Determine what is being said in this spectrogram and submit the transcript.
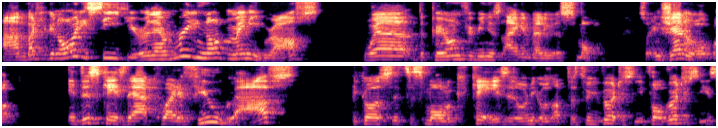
Um, but you can already see here, there are really not many graphs where the Perron-Frobenius eigenvalue is small. So in general, well, in this case, there are quite a few graphs because it's a small case. It only goes up to three vertices, four vertices.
